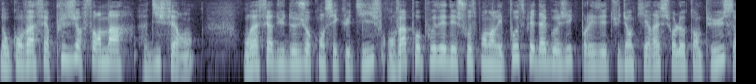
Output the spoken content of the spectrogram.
Donc on va faire plusieurs formats euh, différents. On va faire du deux jours consécutifs. On va proposer des choses pendant les pauses pédagogiques pour les étudiants qui restent sur le campus.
